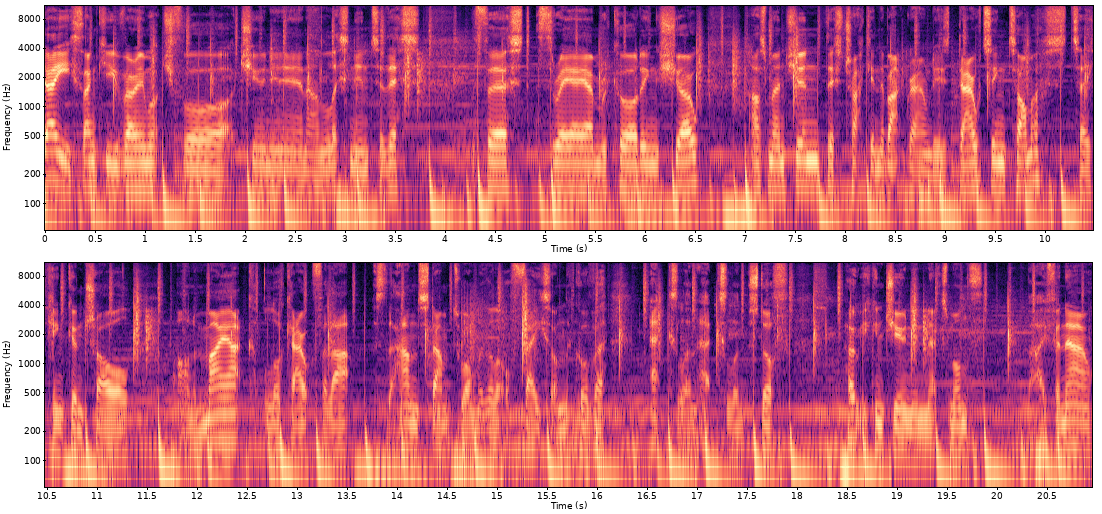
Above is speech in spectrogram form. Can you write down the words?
Okay, thank you very much for tuning in and listening to this, the first 3am recording show. As mentioned, this track in the background is Doubting Thomas, taking control on Mayak. Look out for that. It's the hand stamped one with a little face on the cover. Excellent, excellent stuff. Hope you can tune in next month. Bye for now.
